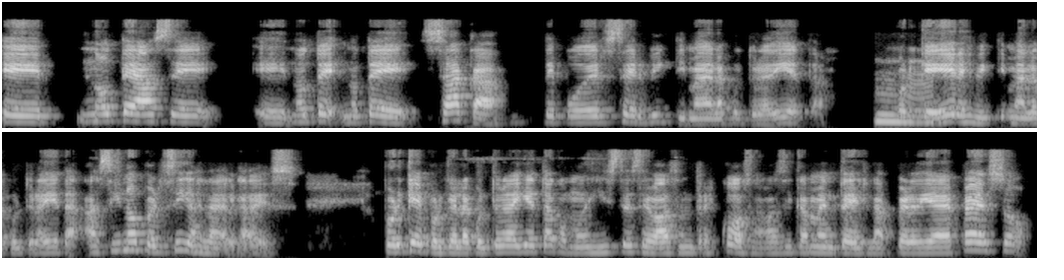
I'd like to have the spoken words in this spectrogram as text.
eh, no te hace, eh, no, te, no te saca de poder ser víctima de la cultura dieta, porque eres víctima de la cultura dieta, así no persigas la delgadez. ¿Por qué? Porque la cultura dieta, como dijiste, se basa en tres cosas. Básicamente es la pérdida de peso,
